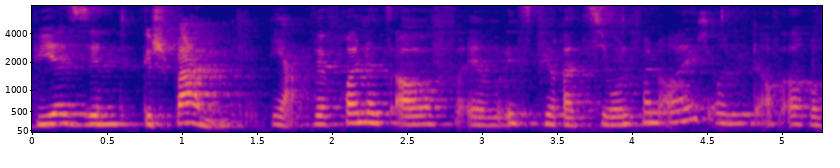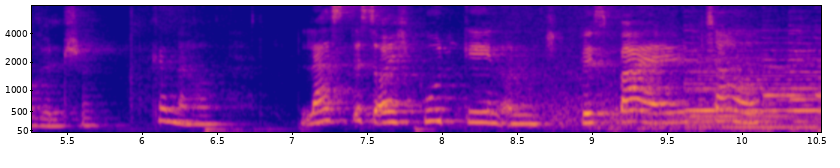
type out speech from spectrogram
wir sind gespannt. Ja, wir freuen uns auf ähm, Inspiration von euch und auf eure Wünsche. Genau. Lasst es euch gut gehen und bis bald. Ciao.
